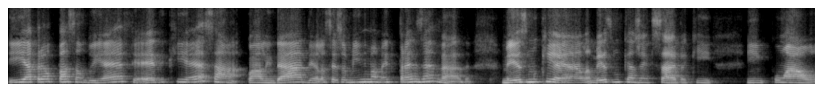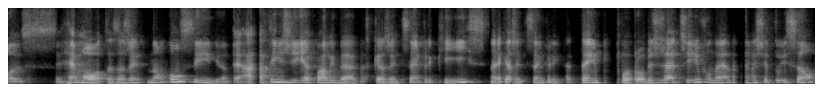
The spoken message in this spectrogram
E a preocupação do IF é de que essa qualidade ela seja minimamente preservada, mesmo que ela, mesmo que a gente saiba que e com aulas remotas a gente não consiga é, atingir a qualidade que a gente sempre quis, né, que a gente sempre tem por objetivo né, na instituição,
